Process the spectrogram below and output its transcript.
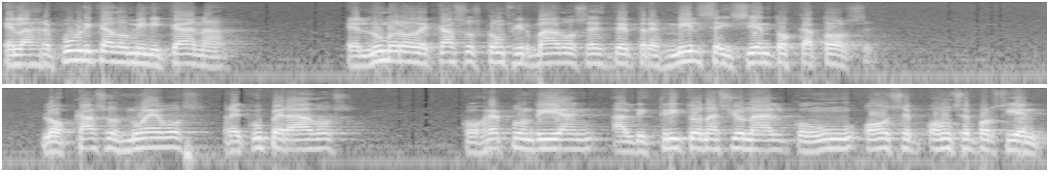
En la República Dominicana, el número de casos confirmados es de 3.614. Los casos nuevos recuperados correspondían al Distrito Nacional con un 11%. 11%.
